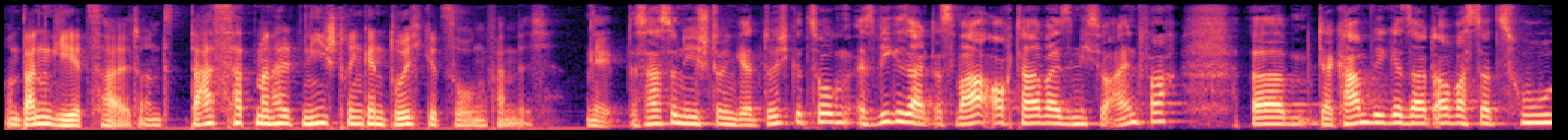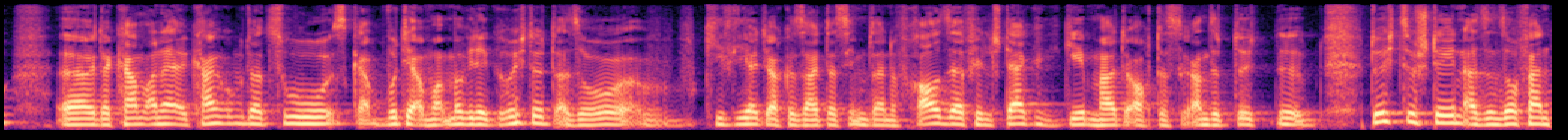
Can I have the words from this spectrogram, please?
Und dann geht's halt. Und das hat man halt nie stringent durchgezogen, fand ich. Nee, das hast du nie stringent durchgezogen. Es, wie gesagt, es war auch teilweise nicht so einfach. Ähm, da kam, wie gesagt, auch was dazu. Äh, da kam eine Erkrankung dazu. Es gab, wurde ja auch immer wieder gerüchtet. Also Keith Lee hat ja auch gesagt, dass ihm seine Frau sehr viel Stärke gegeben hat, auch das Ganze durch, äh, durchzustehen. Also insofern,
